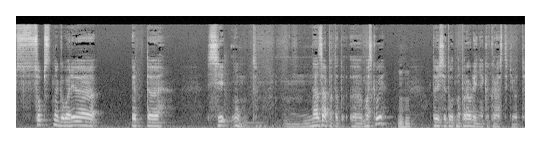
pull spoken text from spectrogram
собственно говоря, это ну, на запад от э, Москвы, угу. то есть это вот направление как раз-таки вот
